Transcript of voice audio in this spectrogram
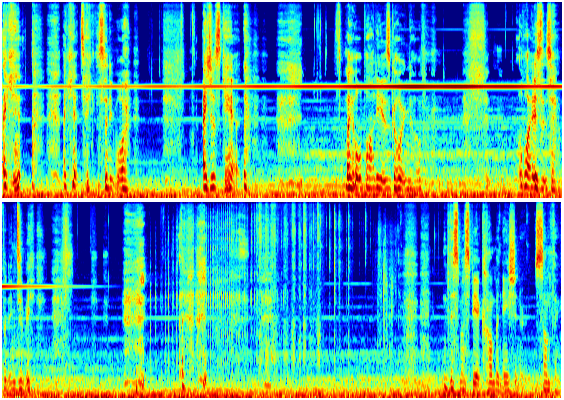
I can't. I can't take this anymore. I just can't. My whole body is going numb. Why is this happening to me? This must be a combination or something.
